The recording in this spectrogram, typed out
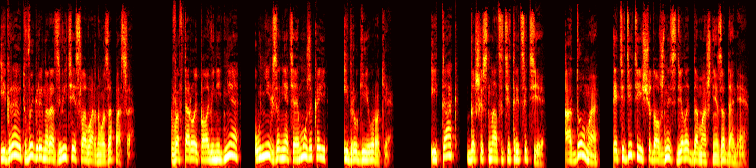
играют в игры на развитие словарного запаса. Во второй половине дня у них занятия музыкой и другие уроки. И так до 16.30, а дома эти дети еще должны сделать домашнее задание.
